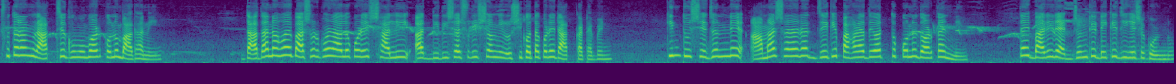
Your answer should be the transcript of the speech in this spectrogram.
সুতরাং রাত্রে ঘুমোবার কোনো বাধা নেই। দাদা না হয় বাসর ঘর আলো করে শালি আর দিদি শাশুড়ির সঙ্গে রসিকতা করে রাত কাটাবেন। কিন্তু সেজন্যে আমার সারা রাত জেগে পাহারা দেওয়ার তো কোনো দরকার নেই। তাই বাড়ির একজনকে ডেকে জিজ্ঞাসা করল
